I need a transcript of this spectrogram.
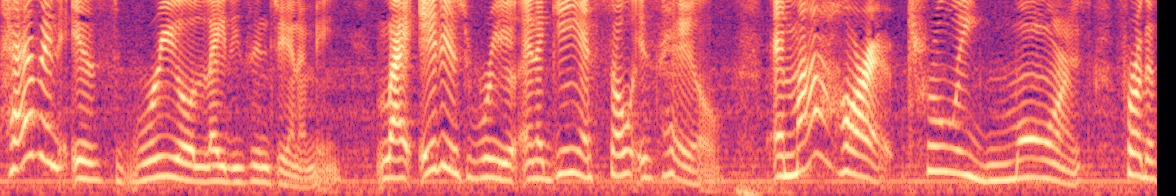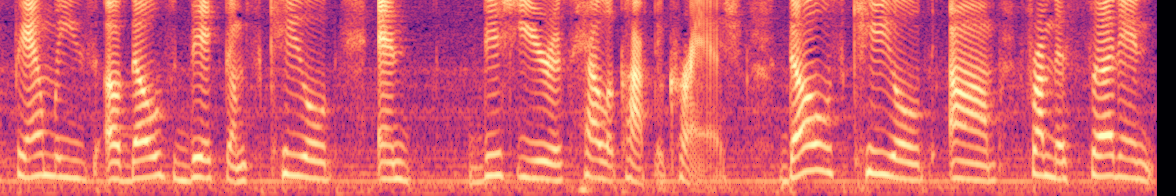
Heaven is real, ladies and gentlemen. Like it is real. And again, so is hell. And my heart truly mourns for the families of those victims killed and this year's helicopter crash. Those killed um, from the sudden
